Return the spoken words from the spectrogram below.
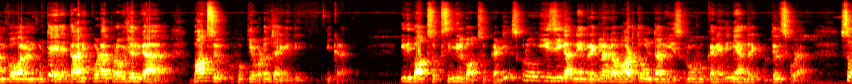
అనుకోవాలనుకుంటే దానికి కూడా ప్రొవిజన్గా బాక్స్ హుక్ ఇవ్వడం జరిగింది ఇక్కడ. ఇది box hook single box hook అండి. స్క్రూ ఈజీగా నేను రెగ్యులర్గా వాడుతూ ఉంటాను ఈ స్క్రూ హుక్ అనేది మీ అందరికి తెలుసు కూడా. సో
